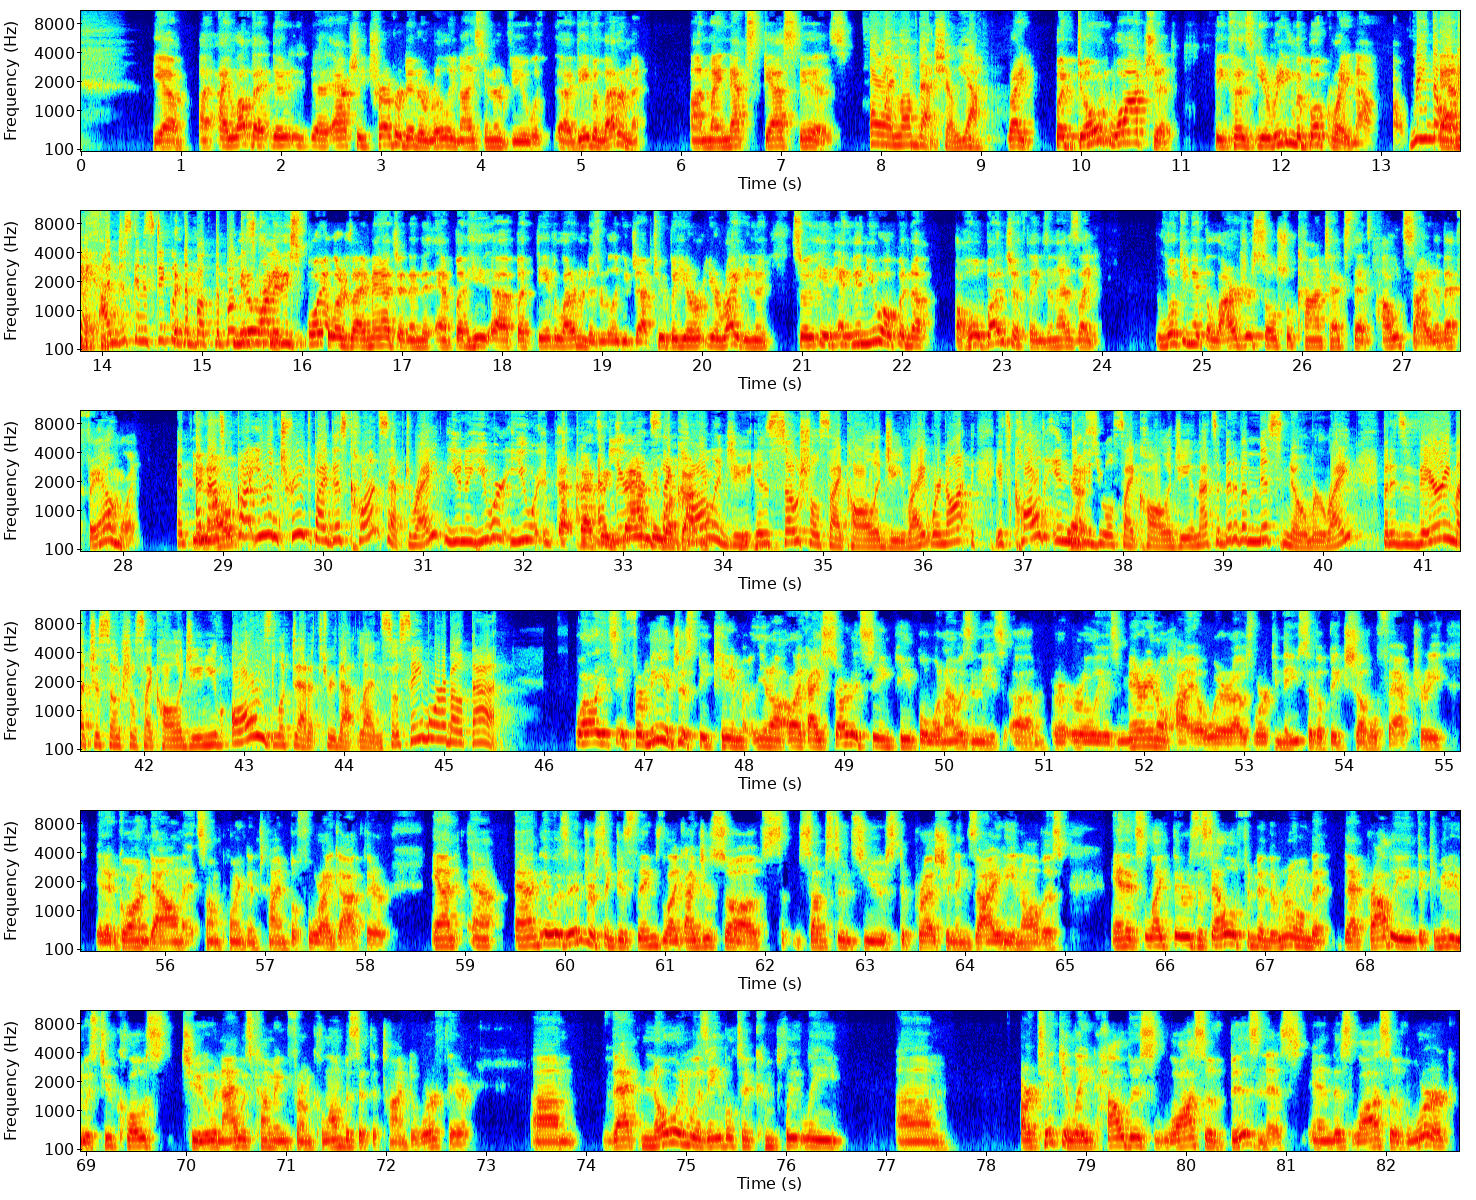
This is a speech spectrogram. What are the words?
Yeah i, I love that. There, uh, actually trevor did a really nice interview with uh, david letterman on my next guest is. Oh i love that show. Yeah. Right but don't watch it because you're reading the book right now. Read the and, okay. I'm just going to stick with the book. The book. You don't want any spoilers, I imagine. And, and but he, uh, but David Letterman does a really good job too. But you're you're right. You know, so in, and then you opened up a whole bunch of things, and that is like looking at the larger social context that's outside of that family. And, and that's what got you intrigued by this concept, right? You know, you were you were uh, that's exactly psychology is social psychology, right? We're not it's called individual yes. psychology and that's a bit of a misnomer, right? But it's very much a social psychology and you've always looked at it through that lens. So say more about that. Well, it's for me. It just became, you know, like I started seeing people when I was in these um, early as in Marion, Ohio, where I was working. They used to have a big shovel factory. It had gone down at some point in time before I got there, and uh, and it was interesting because things like I just saw substance use, depression, anxiety, and all this. And it's like there was this elephant in the room that that probably the community was too close to, and I was coming from Columbus at the time to work there. Um, that no one was able to completely um, articulate how this loss of business and this loss of work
